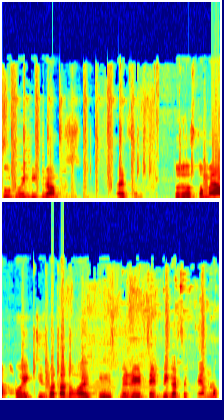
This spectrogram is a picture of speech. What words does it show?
220 ग्राम्स आईफोन तो दोस्तों मैं आपको एक चीज़ बता दूँगा कि इसमें रेट सेट भी कर सकते हैं हम लोग।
